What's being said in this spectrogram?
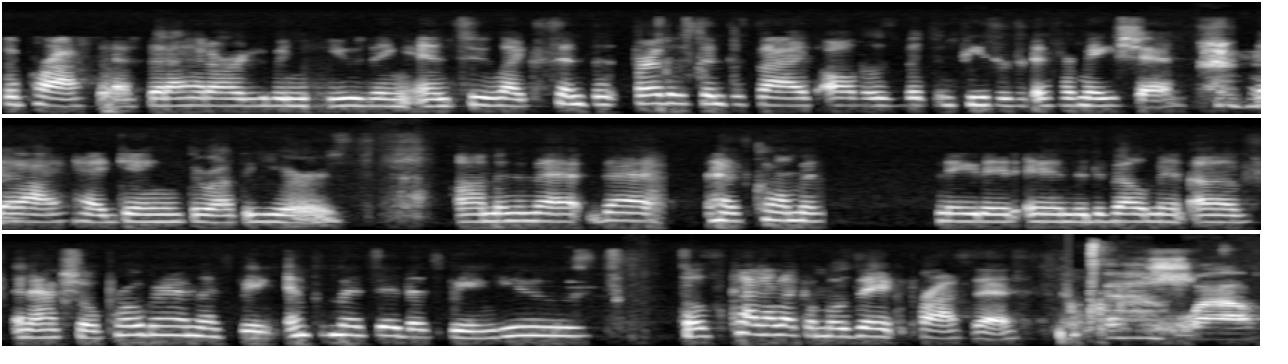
the process that I had already been using and to like synth- further synthesize all those bits and pieces of information mm-hmm. that I had gained throughout the years. Um, and then that, that has culminated in the development of an actual program that's being implemented, that's being used. So it's kind of like a mosaic process. Oh, wow.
